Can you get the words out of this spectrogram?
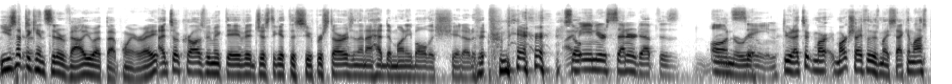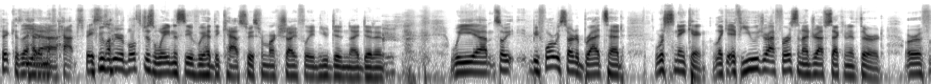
You just have to consider value at that point, right? I took Crosby, McDavid just to get the superstars, and then I had to moneyball the shit out of it from there. I mean, your center depth is Unreal. insane. Dude, I took Mark, Mark Scheifele was my second last pick because I had enough cap space. Because we were both just waiting to see if we had the cap space for Mark Scheifele, and you did, and I didn't. We um, so before we started, Brad said we're snaking. Like if you draft first and I draft second and third, or if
